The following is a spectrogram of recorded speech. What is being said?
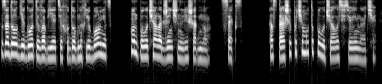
За долгие годы в объятиях удобных любовниц он получал от женщин лишь одно — секс. А с почему-то получалось все иначе —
